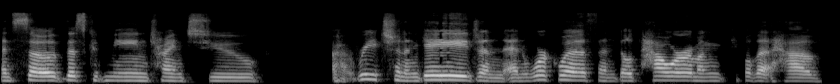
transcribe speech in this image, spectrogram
And so this could mean trying to uh, reach and engage and, and work with and build power among people that have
